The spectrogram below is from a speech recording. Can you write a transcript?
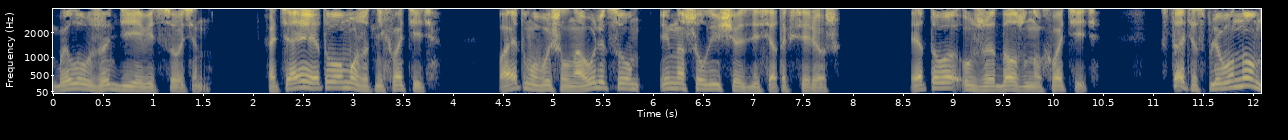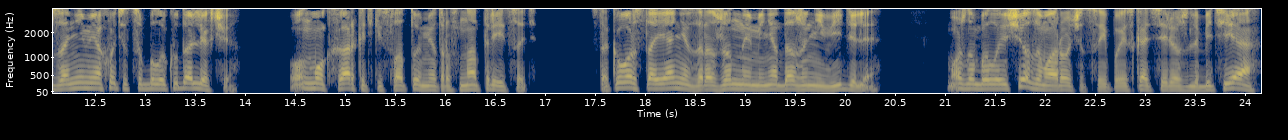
было уже девять сотен. Хотя и этого может не хватить. Поэтому вышел на улицу и нашел еще с десяток сереж. Этого уже должно хватить. Кстати, с плевуном за ними охотиться было куда легче. Он мог харкать кислотой метров на тридцать. С такого расстояния зараженные меня даже не видели. Можно было еще заморочиться и поискать Сереж для битья,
